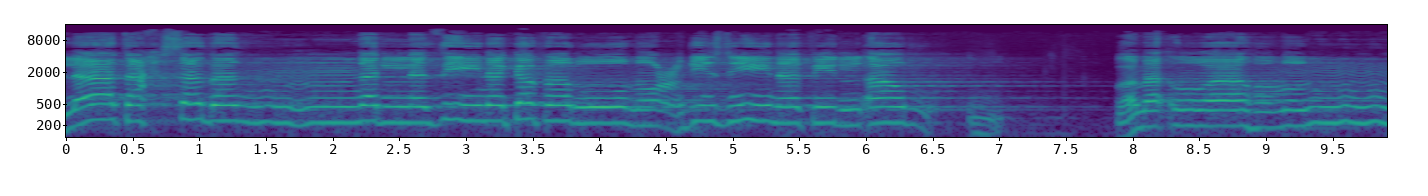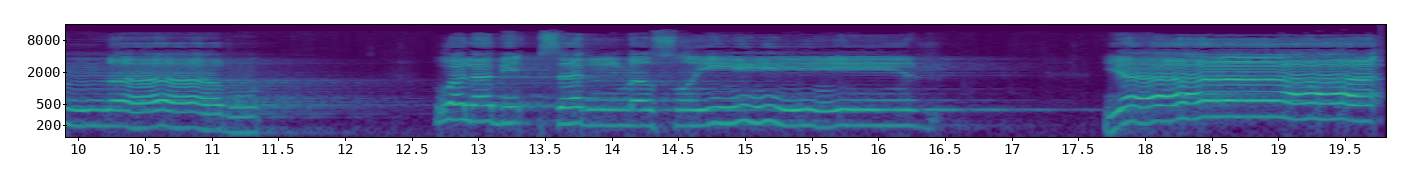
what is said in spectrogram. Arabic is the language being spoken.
لا تحسبن الذين كفروا معجزين في الأرض ومأواهم النار ولبئس المصير. يا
